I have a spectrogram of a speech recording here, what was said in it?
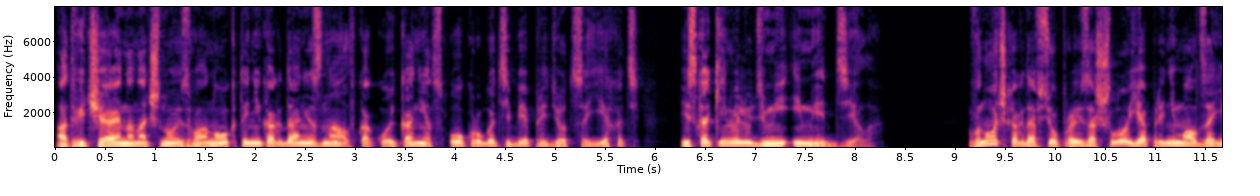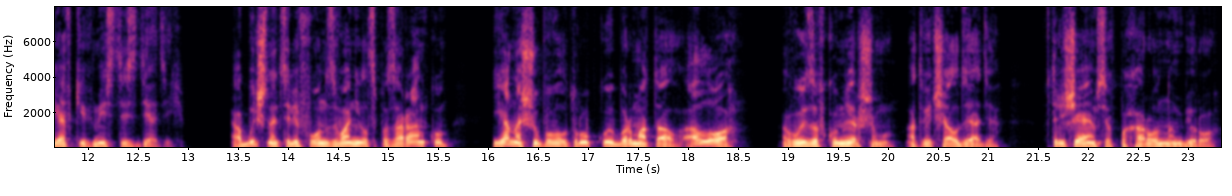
Отвечая на ночной звонок, ты никогда не знал, в какой конец округа тебе придется ехать и с какими людьми иметь дело. В ночь, когда все произошло, я принимал заявки вместе с дядей. Обычно телефон звонил с позаранку, я нащупывал трубку и бормотал «Алло!» «Вызов к умершему», — отвечал дядя. «Встречаемся в похоронном бюро».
